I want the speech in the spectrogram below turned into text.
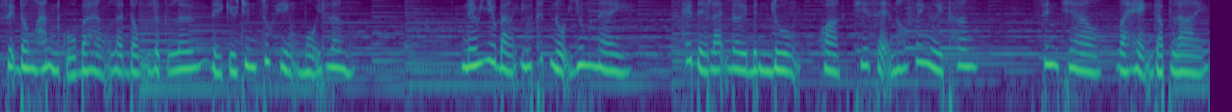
sự đồng hành của bạn là động lực lớn để Kiều Trinh xuất hiện mỗi lần. Nếu như bạn yêu thích nội dung này, hãy để lại lời bình luận hoặc chia sẻ nó với người thân. Xin chào và hẹn gặp lại.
